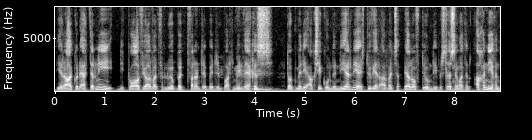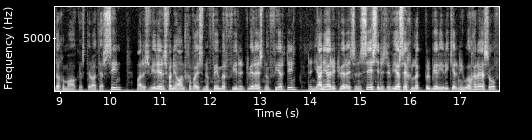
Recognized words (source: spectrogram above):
Die raad kon egter nie die 12 jaar wat verloop het vandat hy by die departement weg is tot met die aksie kondoneer nie. Hy is toe weer arbeidsappelhof toe om die beslissing wat in 98 gemaak is te laat hersien, maar is weer eens van die hand gewys in November 2014 en in Januarie 2016 is hy weer sy geluk probeer hierdie keer in die Hooggeregshof.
